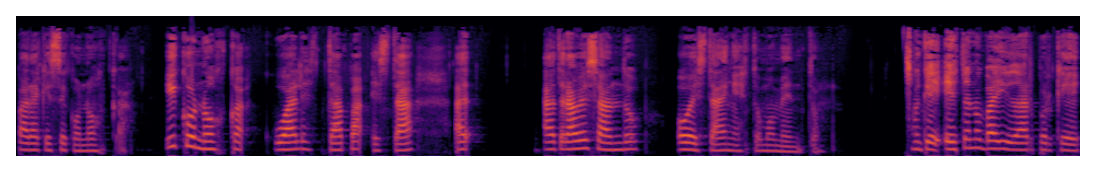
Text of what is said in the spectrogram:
para que se conozca y conozca cuál etapa está atravesando o está en este momento. Ok, esto nos va a ayudar porque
